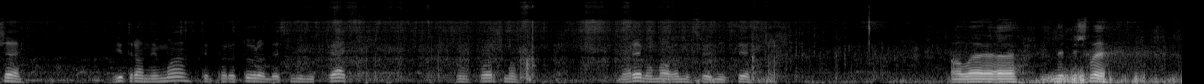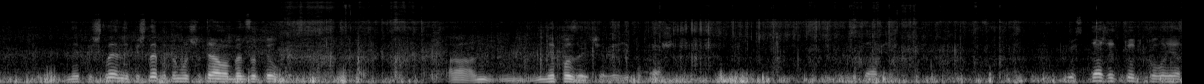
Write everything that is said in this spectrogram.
Взагалі вітра нема, температура десь мінус 5. Комфортно. На рибу мали ми сьогодні йти. Але не пішли. Не пішли, не пішли, тому що треба бензопилку. А не позичили її. Ось Плюс навіть тут, коли я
